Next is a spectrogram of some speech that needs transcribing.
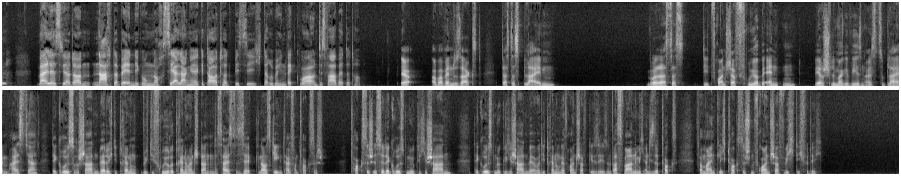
weil es ja dann nach der Beendigung noch sehr lange gedauert hat, bis ich darüber hinweg war und das verarbeitet habe. Ja, aber wenn du sagst, dass das Bleiben oder dass das die Freundschaft früher beenden wäre schlimmer gewesen als zu bleiben. Heißt ja, der größere Schaden wäre durch die Trennung, durch die frühere Trennung entstanden. Das heißt, es ist ja genau das Gegenteil von toxisch. Toxisch ist ja der größtmögliche Schaden. Der größtmögliche Schaden wäre aber die Trennung der Freundschaft gewesen. Was war nämlich an dieser tox vermeintlich toxischen Freundschaft wichtig für dich?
